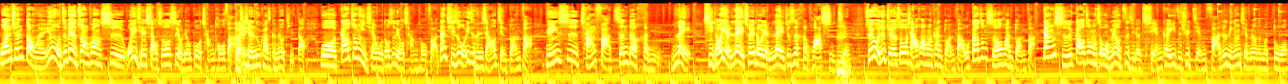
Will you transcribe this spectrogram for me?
我完全懂哎，因为我这边的状况是我以前小时候是有留过长头发，之前 Lucas 可能有提到，我高中以前我都是留长头发，但其实我一直很想要剪短发，原因是长发真的很累，洗头也累，吹头也累，就是很花时间。所以我就觉得说，我想要换换看短发。我高中时候换短发，当时高中的时候我没有自己的钱可以一直去剪发，就是零用钱没有那么多。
